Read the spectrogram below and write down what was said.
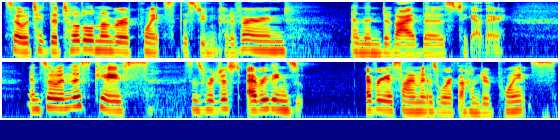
So we take the total number of points that the student could have earned and then divide those together. And so in this case, since we're just, everything's, every assignment is worth 100 points,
